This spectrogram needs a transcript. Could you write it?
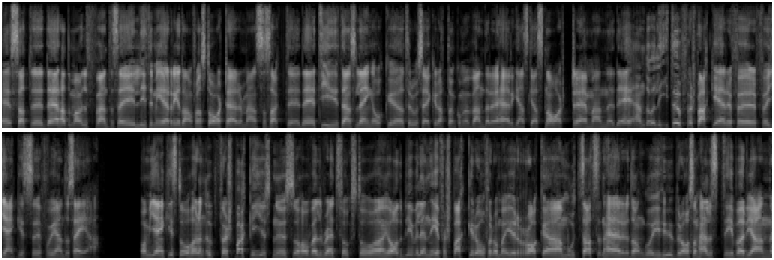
Eh, så att eh, där hade man väl förväntat sig lite mer redan från start här, men som sagt, eh, det är tidigt än så länge och jag tror säkert att de kommer vända det här ganska snart. Men det är ändå lite uppförsbacke är det för, för Yankees, får vi ändå säga. Om Yankees då har en uppförsbacke just nu så har väl Red Sox då, ja det blir väl en nedförsbacke då, för de är ju raka motsatsen här. De går ju hur bra som helst i början.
